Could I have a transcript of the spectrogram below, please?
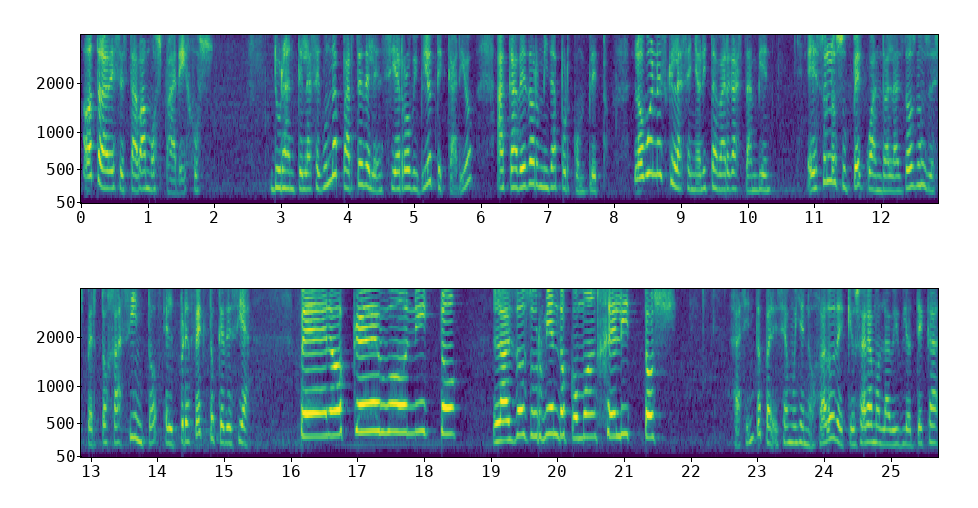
Otra vez estábamos parejos. Durante la segunda parte del encierro bibliotecario acabé dormida por completo. Lo bueno es que la señorita Vargas también. Eso lo supe cuando a las dos nos despertó Jacinto, el prefecto, que decía Pero qué bonito las dos durmiendo como angelitos. Jacinto parecía muy enojado de que usáramos la biblioteca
